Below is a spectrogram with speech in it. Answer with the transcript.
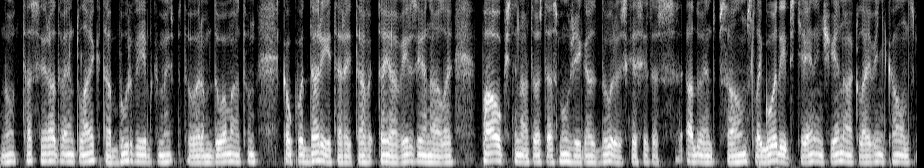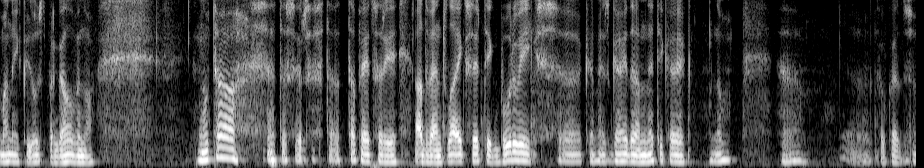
nu, tas ir adventa laika, tā burvība, ka mēs par to varam domāt un kaut ko darīt arī tā, tajā virzienā, lai paaugstinātos tās mūžīgās durvis, kas ir tas adventa psalms, lai godības ķēniņš ienāk, lai viņa kalns manī kļūst par galveno. Nu tā, tas ir tā, tāpēc arī adventa laiks ir tik burvīgs, ka mēs gaidām ne tikai. Nu, kaut kādu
